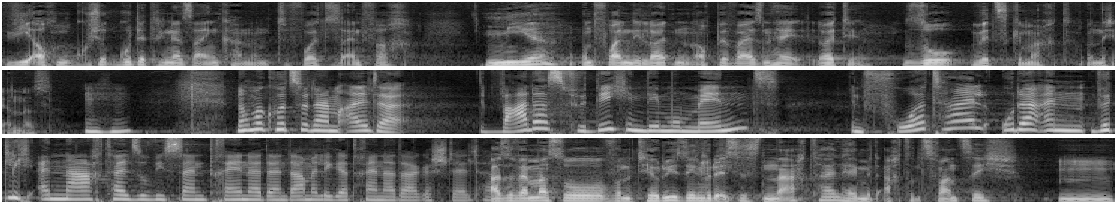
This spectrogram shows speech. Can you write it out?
wie auch ein guter Trainer sein kann und wollte es einfach mir und vor allem die Leuten auch beweisen, hey Leute, so wird's gemacht und nicht anders. Mhm. Nochmal kurz zu deinem Alter. War das für dich in dem Moment ein Vorteil oder ein, wirklich ein Nachteil, so wie es dein Trainer, dein damaliger Trainer dargestellt hat? Also wenn man es so von der Theorie sehen würde, ist es ein Nachteil. Hey, mit 28, mh, hm,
